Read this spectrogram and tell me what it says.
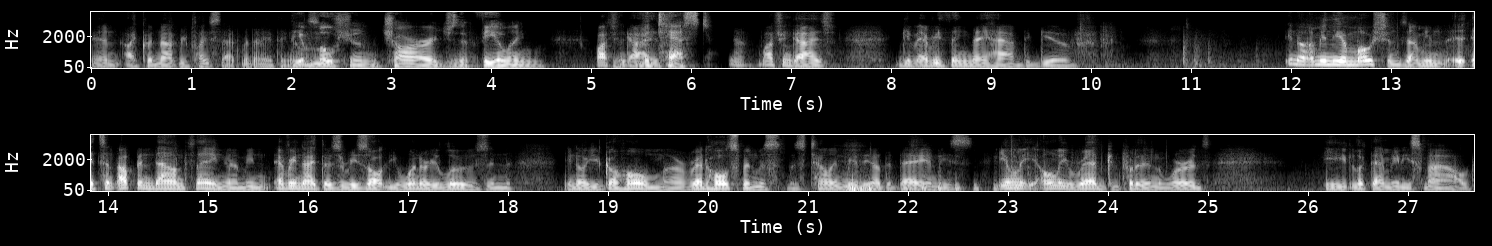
And I could not replace that with anything The else. The emotion, charge, the feeling, watching guys, the test. yeah, watching guys give everything they have to give. You know, I mean, the emotions. I mean, it, it's an up and down thing. I mean, every night there's a result. You win or you lose, and you know, you go home. Uh, Red Holzman was was telling me the other day, and he's he only only Red could put it into words. He looked at me and he smiled.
